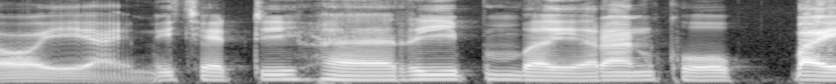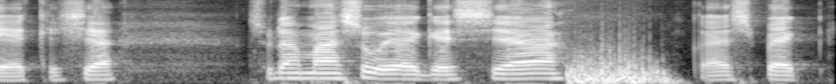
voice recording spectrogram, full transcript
oh iya ini jadi hari pembayaran GoPay ya guys ya sudah masuk ya guys ya. Cashback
